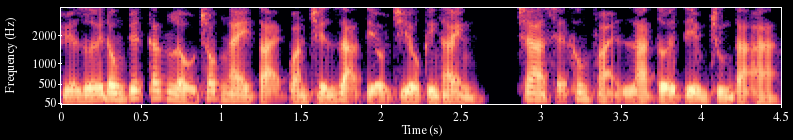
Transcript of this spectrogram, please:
phía dưới đông tuyết các lầu chót ngay tại quan chiến dạ tiểu chiêu kinh thành, cha sẽ không phải là tới tìm chúng ta à.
